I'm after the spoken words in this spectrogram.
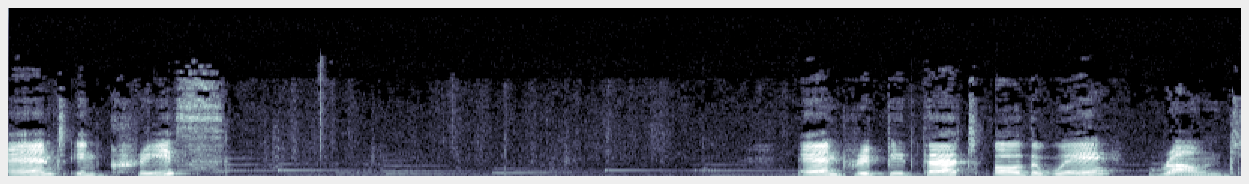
and increase. And repeat that all the way round.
